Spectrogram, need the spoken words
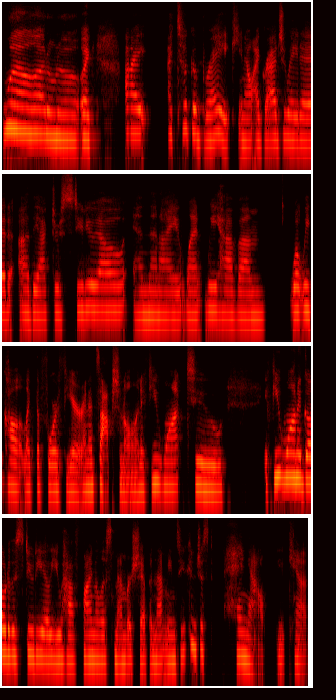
well, I don't know. Like, I, I took a break. You know, I graduated uh, the Actors Studio, and then I went. We have um, what we call it like the fourth year and it's optional and if you want to if you want to go to the studio you have finalist membership and that means you can just hang out you can't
